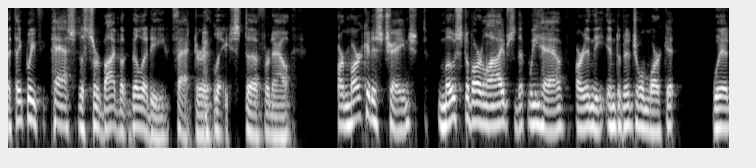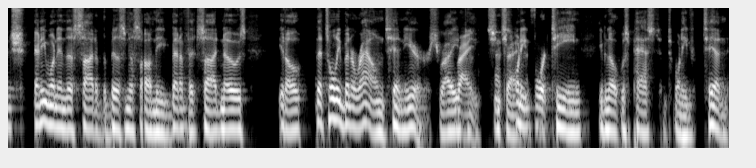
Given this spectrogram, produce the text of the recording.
I think we've passed the survivability factor, at least uh, for now. Our market has changed. Most of our lives that we have are in the individual market, which anyone in this side of the business on the benefit side knows you know, that's only been around 10 years, right? Right. Since right. 2014, even though it was passed in 2010.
